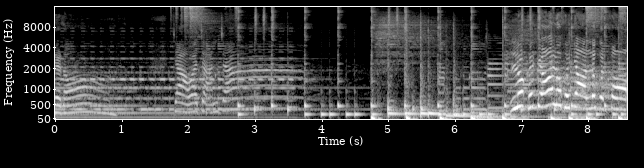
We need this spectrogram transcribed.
เถอะเนาะเจ้าอาจารย์จ้า ลูกขย้อนลูกขย้อนลูกกันก่อ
